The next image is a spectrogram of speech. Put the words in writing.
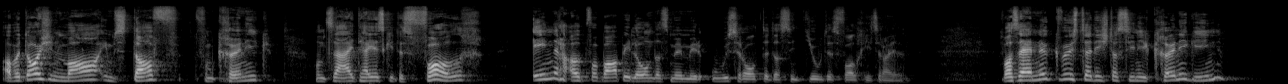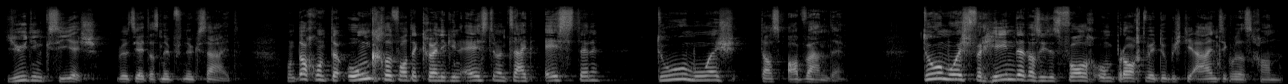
Aber da ist ein Mann im Staff vom König und sagt, hey, es gibt ein Volk innerhalb von Babylon, das müssen wir ausrotten, das sind Juden, das Volk Israel. Was er nicht gewusst hat, ist, dass seine Königin Jüdin war, weil sie hat das nicht, nicht gesagt. Und da kommt der Onkel von der Königin Esther und sagt, Esther, du musst das abwenden. Du musst verhindern, dass unser Volk umgebracht wird. Du bist die Einzige, die das kann.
